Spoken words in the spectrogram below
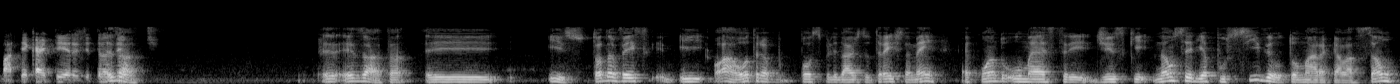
bater carteira de transeunte. Exato. E isso. Toda vez. E a outra possibilidade do trade também é quando o mestre diz que não seria possível tomar aquela ação.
